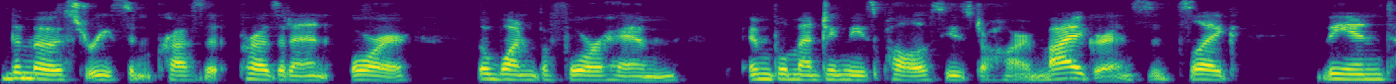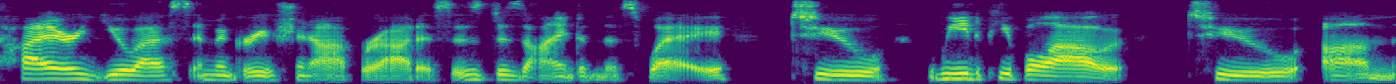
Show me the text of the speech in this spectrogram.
the most recent pres- president or the one before him implementing these policies to harm migrants. It's like the entire US immigration apparatus is designed in this way to weed people out, to um,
